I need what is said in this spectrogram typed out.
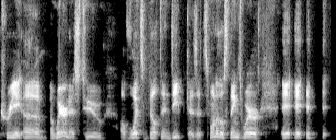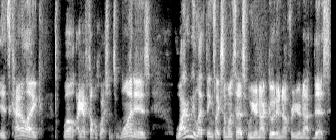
create a awareness to of what's built in deep because it's one of those things where it, it, it it's kind of like well i got a couple questions one is why do we let things like someone says who you're not good enough or you're not this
